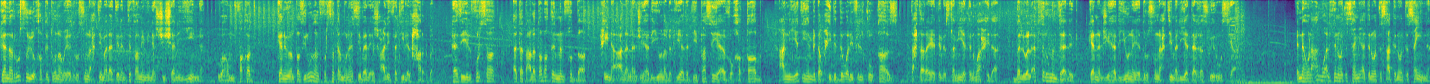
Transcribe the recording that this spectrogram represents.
كان الروس يخططون ويدرسون احتمالات الانتقام من الشيشانيين وهم فقط كانوا ينتظرون الفرصة المناسبة لإشعال فتيل الحرب. هذه الفرصة أتت على طبق من فضة حين أعلن الجهاديون بقيادة باسييف وخطاب عن نيتهم بتوحيد الدول في القوقاز تحت راية إسلامية واحدة. بل والأكثر من ذلك كان الجهاديون يدرسون احتمالية غزو روسيا. إنه العام 1999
